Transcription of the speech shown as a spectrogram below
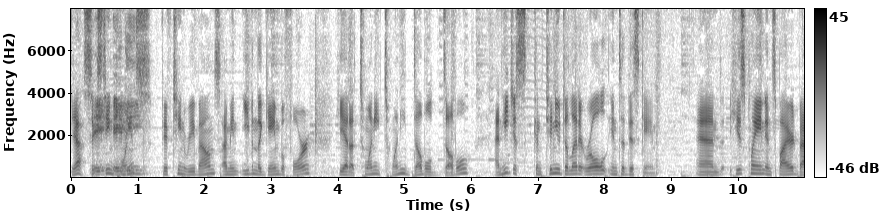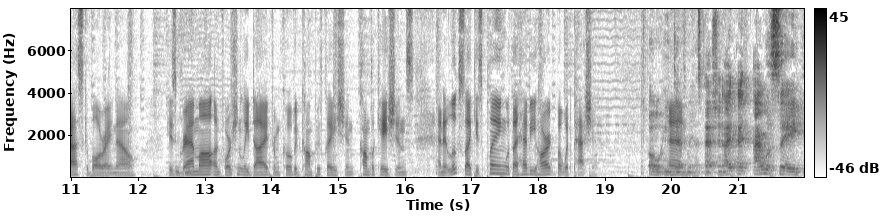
Yeah, 16 80 points, 15 rebounds. I mean, even the game before, he had a 20 20 double double, and he just continued to let it roll into this game. And he's playing inspired basketball right now. His grandma unfortunately died from COVID complication, complications, and it looks like he's playing with a heavy heart but with passion. Oh, he And- definitely has passion. I, I I would say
